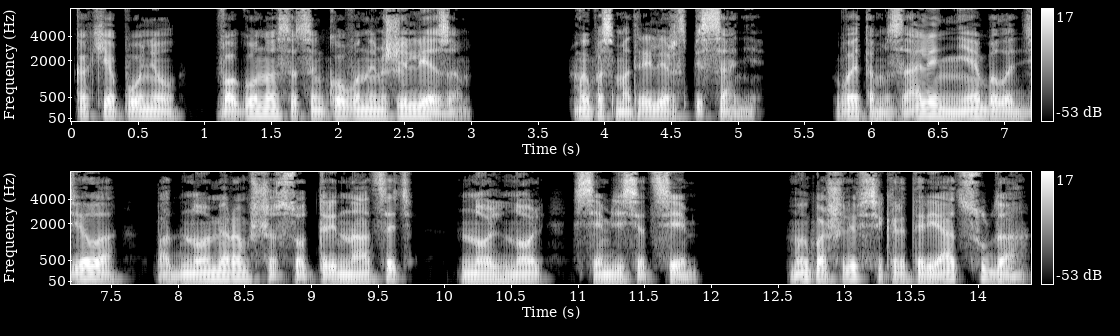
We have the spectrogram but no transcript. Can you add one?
как я понял, вагона с оцинкованным железом. Мы посмотрели расписание. В этом зале не было дела под номером 613-0077. Мы пошли в секретариат суда.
